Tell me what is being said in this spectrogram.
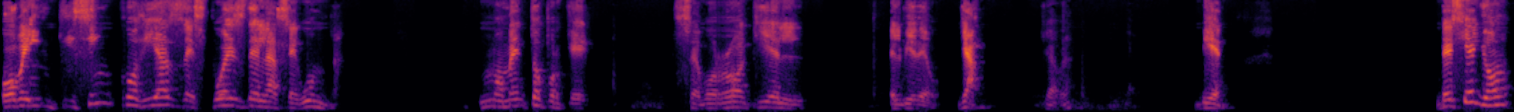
o 25 días después de la segunda. Un momento porque se borró aquí el, el video. Ya, ya, Bien. Decía yo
